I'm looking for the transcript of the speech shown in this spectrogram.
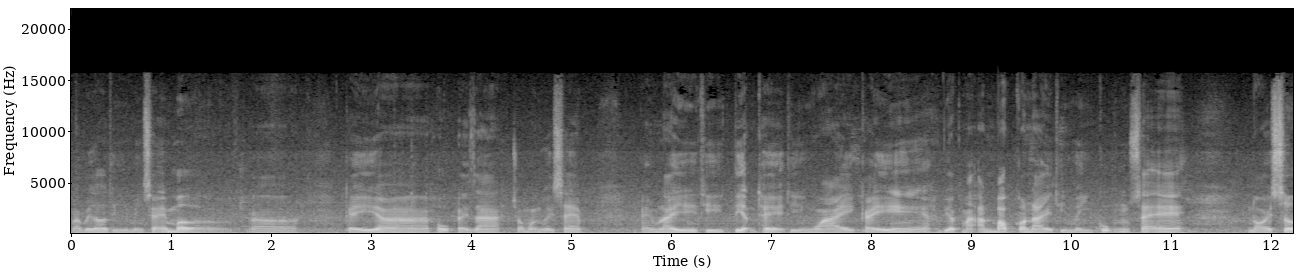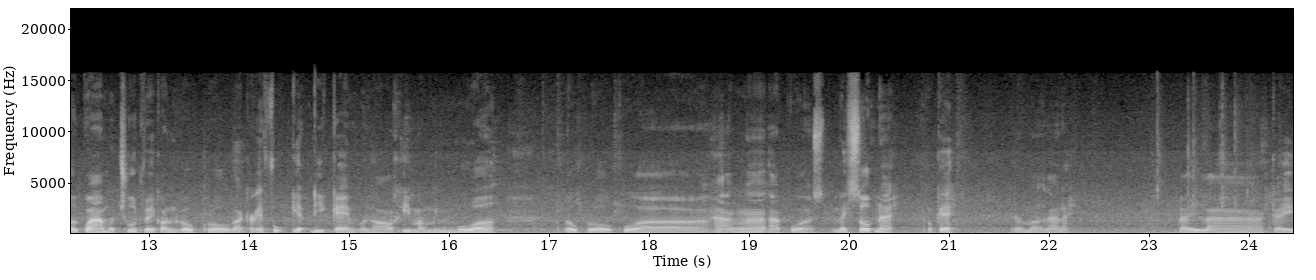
Và bây giờ thì mình sẽ mở uh, cái uh, hộp này ra cho mọi người xem. Ngày hôm nay thì tiện thể thì ngoài cái việc mà ăn bóc con này thì mình cũng sẽ nói sơ qua một chút về con GoPro và các cái phụ kiện đi kèm của nó khi mà mình mua GoPro của hãng à của Nextshop này. Ok. Giờ mở ra này. Đây là cái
